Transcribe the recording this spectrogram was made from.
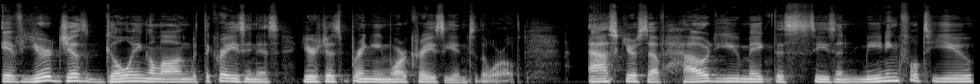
If you're just going along with the craziness, you're just bringing more crazy into the world. Ask yourself, how do you make this season meaningful to you?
